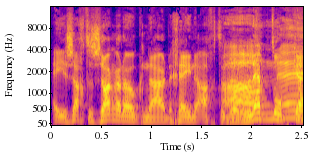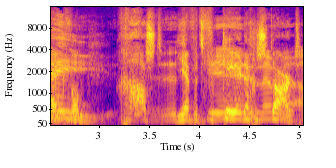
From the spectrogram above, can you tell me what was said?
En je zag de zanger ook naar degene achter de Oh, laptop nee. kijken van... Gast, Het je hebt het verkeerde gestart. Je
